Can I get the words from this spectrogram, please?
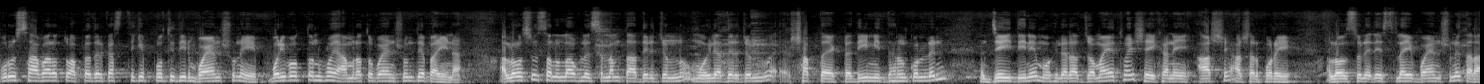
পুরুষ সাহাবারও তো আপনাদের কাছ থেকে প্রতিদিন বয়ান শুনে পরিবর্তন হয়, আমরা তো বয়ান শুনতে পারি না। আল্লাহ রসুল সাল্লাহ সাল্লাম তাদের জন্য, মহিলাদের জন্য সপ্তাহে একটা দিন নির্ধারণ করলেন। যেই দিনে মহিলারা জমায়েত হয়, সেইখানে আসে, আসার পরে আল্লাহ রসুলের ইসলাই বয়ান শুনে তারা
